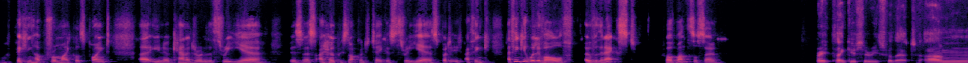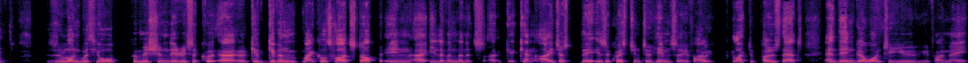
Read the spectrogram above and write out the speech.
picking up from Michael's point, uh, you know, Canada and the three-year business. I hope it's not going to take us three years, but it, I think I think it will evolve over the next 12 months or so. Great, thank you, Cerise, for that. Um, Zulon, with your permission, there is a uh, given Michael's hard stop in uh, 11 minutes. Uh, can I just there is a question to him, so if I would like to pose that and then go on to you, if I may.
